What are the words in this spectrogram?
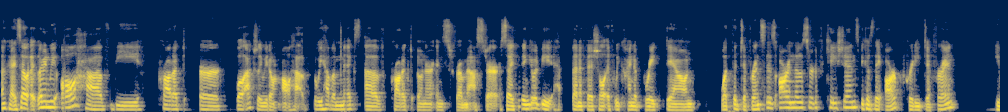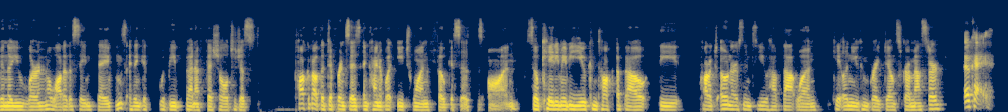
Okay, so I mean, we all have the product or well actually we don't all have but we have a mix of product owner and scrum master so i think it would be beneficial if we kind of break down what the differences are in those certifications because they are pretty different even though you learn a lot of the same things i think it would be beneficial to just talk about the differences and kind of what each one focuses on so katie maybe you can talk about the product owner since you have that one Caitlin, you can break down Scrum Master. Okay.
